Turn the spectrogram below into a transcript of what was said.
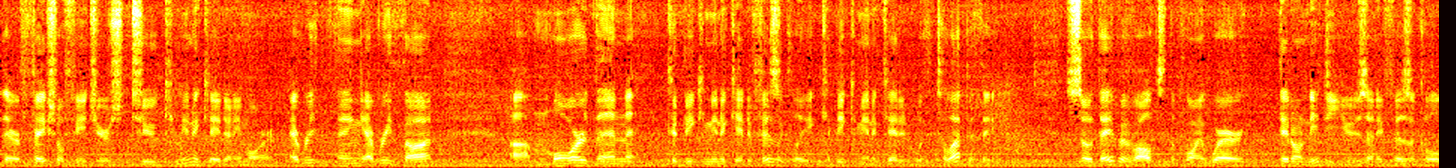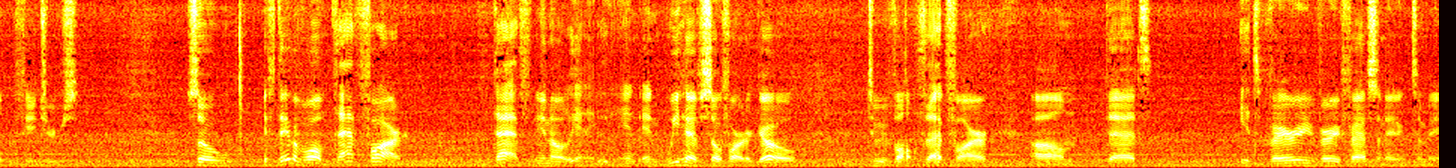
their facial features to communicate anymore. Everything, every thought, uh, more than could be communicated physically, can be communicated with telepathy. So they've evolved to the point where they don't need to use any physical features. So if they've evolved that far, that you know, and, and we have so far to go to evolve that far, um, that it's very, very fascinating to me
